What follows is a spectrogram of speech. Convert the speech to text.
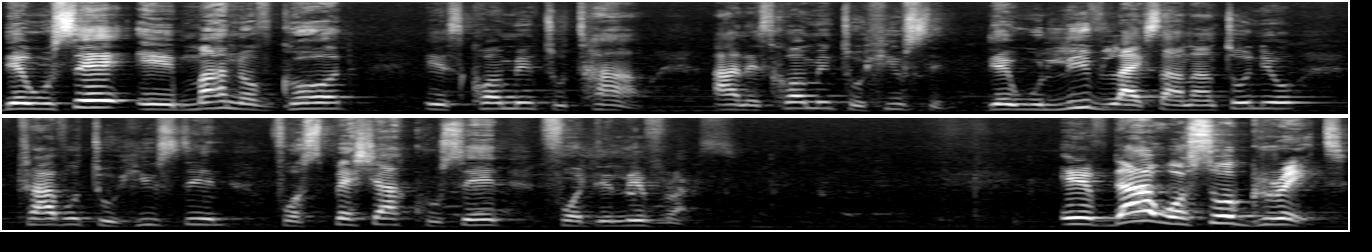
They will say a man of God is coming to town and is coming to Houston. They will leave like San Antonio, travel to Houston for special crusade for deliverance. If that was so great,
